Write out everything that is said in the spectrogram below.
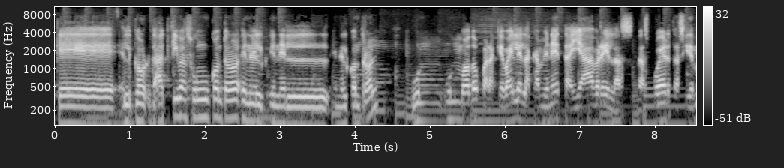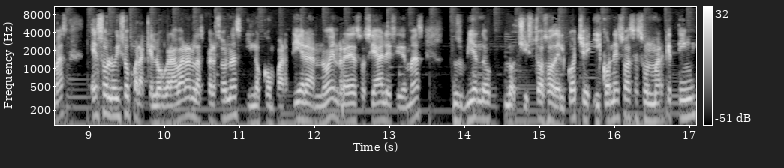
que activas un control en el, en el, en el control, un, modo para que baile la camioneta y abre las, las, puertas y demás. Eso lo hizo para que lo grabaran las personas y lo compartieran, ¿no? En redes sociales y demás, pues viendo lo chistoso del coche y con eso haces un marketing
